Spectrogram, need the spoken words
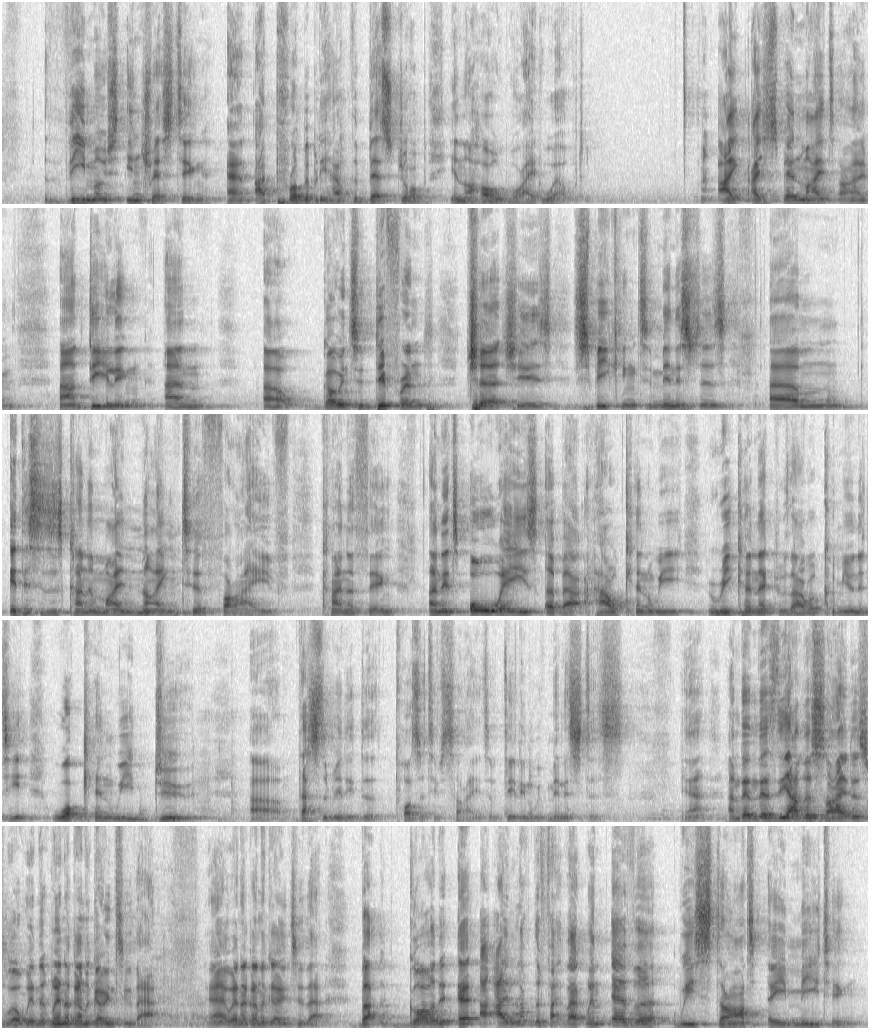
the most interesting, and I probably have the best job in the whole wide world. I, I spend my time uh, dealing and uh, going to different churches, speaking to ministers. Um, it, this is kind of my nine to five kind of thing. And it's always about how can we reconnect with our community? What can we do? Uh, that's the, really the positive side of dealing with ministers. Yeah? And then there's the other side as well. We're not, we're not going to go into that. Yeah, we're not going to go into that. But God, uh, I I love the fact that whenever we start a meeting,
